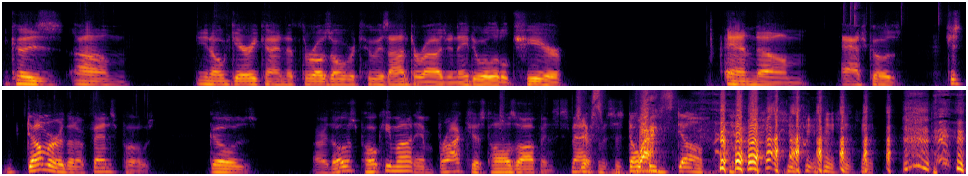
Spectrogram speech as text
because, um, you know, Gary kind of throws over to his entourage and they do a little cheer. And um, Ash goes, just dumber than a fence post, goes, Are those Pokemon? And Brock just hauls off and smacks Just him and says, Don't whacks. be dumb.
